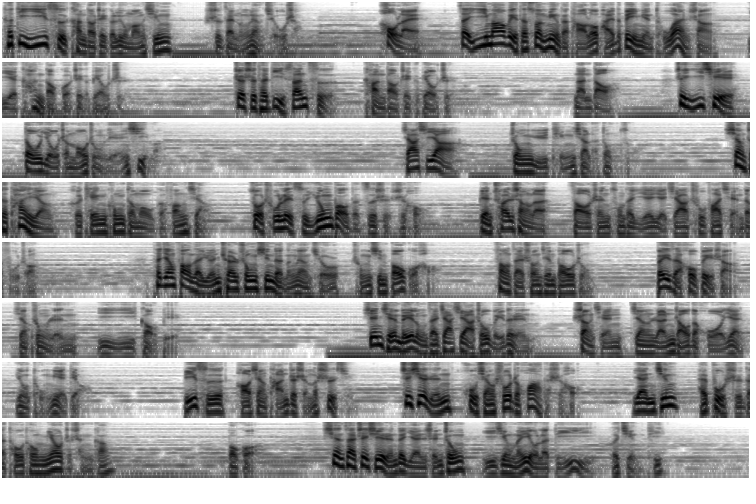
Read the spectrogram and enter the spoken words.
他第一次看到这个六芒星是在能量球上，后来在姨妈为他算命的塔罗牌的背面图案上也看到过这个标志。这是他第三次看到这个标志。难道这一切都有着某种联系吗？加西亚终于停下了动作，向着太阳和天空的某个方向做出类似拥抱的姿势之后。便穿上了早晨从他爷爷家出发前的服装。他将放在圆圈中心的能量球重新包裹好，放在双肩包中，背在后背上，向众人一一告别。先前围拢在加西亚周围的人上前将燃着的火焰用土灭掉，彼此好像谈着什么事情。这些人互相说着话的时候，眼睛还不时地偷偷瞄着陈刚。不过。现在这些人的眼神中已经没有了敌意和警惕，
